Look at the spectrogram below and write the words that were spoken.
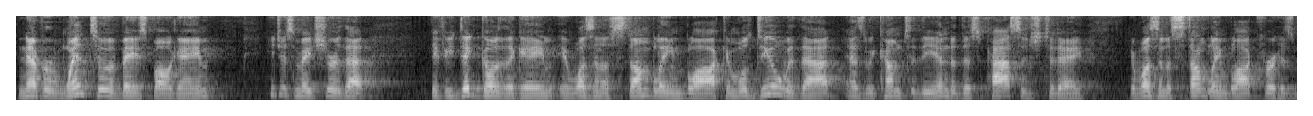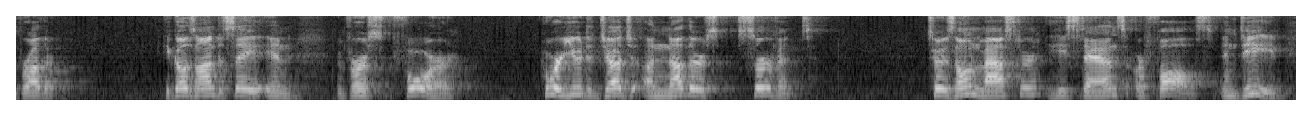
never went to a baseball game. He just made sure that if he did go to the game, it wasn't a stumbling block. And we'll deal with that as we come to the end of this passage today. It wasn't a stumbling block for his brother. He goes on to say in verse 4 Who are you to judge another's servant? To his own master he stands or falls. Indeed,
